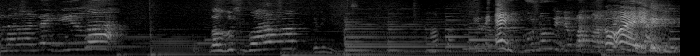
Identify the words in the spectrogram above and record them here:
Pemandangannya gila. Bagus banget. Ini? Apa? Ini eh Gunung di depan mata. oh eh.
